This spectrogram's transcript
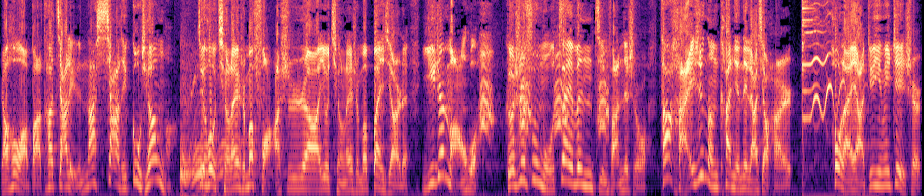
然后啊，把他家里人那吓得够呛啊。最后请来什么法师啊，又请来什么半仙的，一阵忙活。可是父母再问锦凡的时候，他还是能看见那俩小孩后来呀，就因为这事儿，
